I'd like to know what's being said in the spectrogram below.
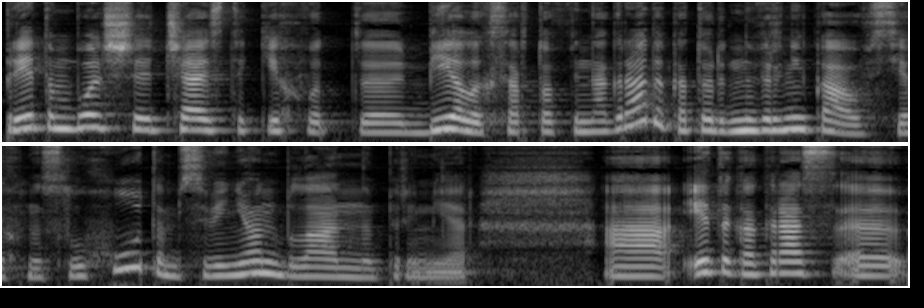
При этом большая часть таких вот э, белых сортов винограда, которые наверняка у всех на слуху, там Савиньон Блан, например, а, это как раз э,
